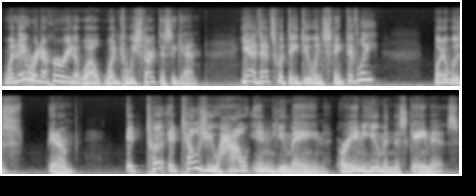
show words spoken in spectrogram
when they were in a hurry to well, when can we start this again? Yeah, that's what they do instinctively, but it was, you know, it t- it tells you how inhumane or inhuman this game is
